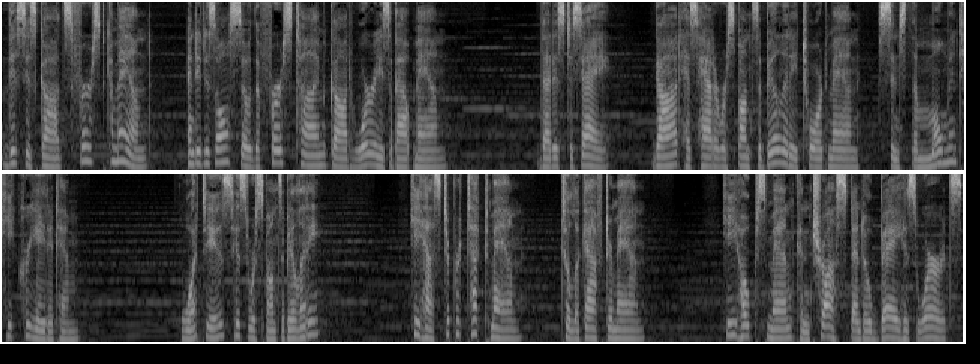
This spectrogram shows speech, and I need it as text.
This is God's first command, and it is also the first time God worries about man. That is to say, God has had a responsibility toward man since the moment He created him. What is His responsibility? He has to protect man, to look after man he hopes man can trust and obey his words.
